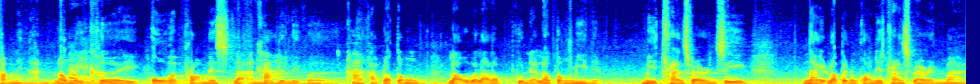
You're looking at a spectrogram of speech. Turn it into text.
ทำอย่างนั้น เราไม่เคย over promise และ under deliver นะครับเราต้องเราเวลาเราพูดเนี่ยเราต้องมีเนี่ยมี transparency ในเราเป็นองค์กรที่ transparent มาก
